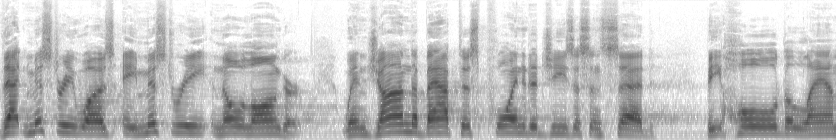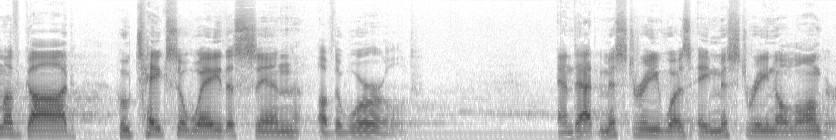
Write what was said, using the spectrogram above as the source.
That mystery was a mystery no longer when John the Baptist pointed to Jesus and said, Behold the Lamb of God who takes away the sin of the world. And that mystery was a mystery no longer.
